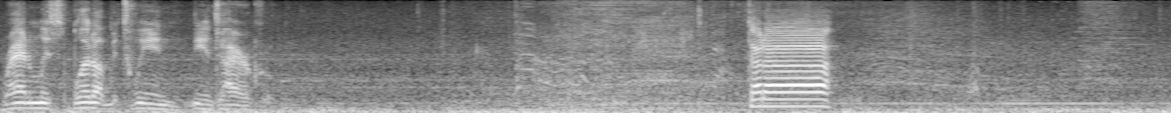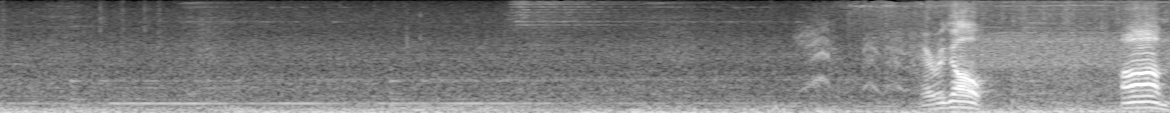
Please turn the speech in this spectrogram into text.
randomly split up between the entire group. Ta-da! There we go. Um,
